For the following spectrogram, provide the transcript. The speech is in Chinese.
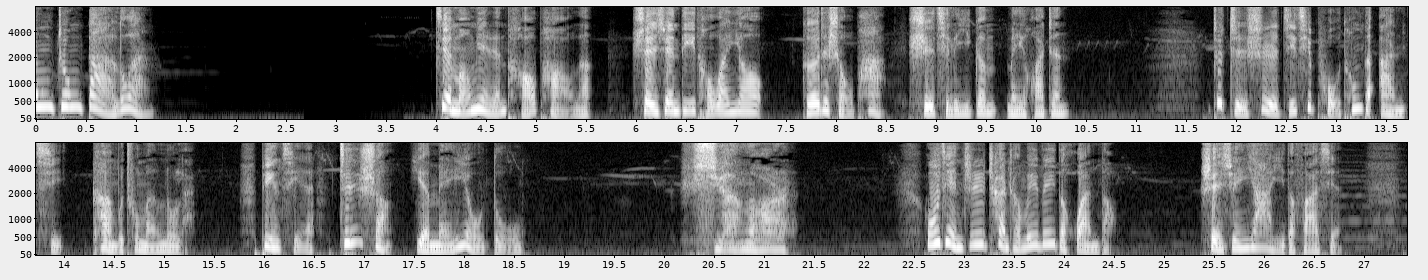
宫中大乱，见蒙面人逃跑了，沈轩低头弯腰，隔着手帕拾起了一根梅花针。这只是极其普通的暗器，看不出门路来，并且针上也没有毒。轩儿，吴建之颤颤巍巍的唤道。沈轩讶异的发现。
